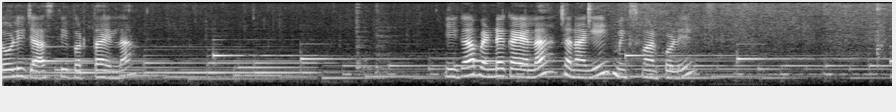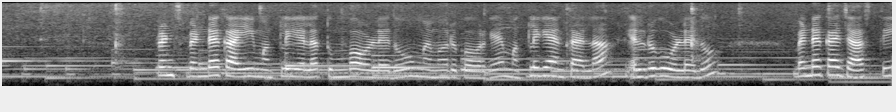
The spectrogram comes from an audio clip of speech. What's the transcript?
ಲೋಳಿ ಜಾಸ್ತಿ ಬರ್ತಾ ಇಲ್ಲ. ಈಗ ಬೆಂಡೆಕಾಯಿ ಎಲ್ಲ ಚೆನ್ನಾಗಿ ಮಿಕ್ಸ್ ಮಾಡ್ಕೊಳ್ಳಿ. ಫ್ರೆಂಡ್ಸ್, ಬೆಂಡೆಕಾಯಿ ಮಕ್ಕಳಿಗೆಲ್ಲ ತುಂಬ ಒಳ್ಳೆಯದು ಮೆಮೊರಿ ಪವರ್ಗೆ ಮಕ್ಕಳಿಗೆ ಅಂತ ಅಲ್ಲ, ಎಲ್ರಿಗೂ ಒಳ್ಳೆಯದು ಬೆಂಡೆಕಾಯಿ ಜಾಸ್ತಿ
